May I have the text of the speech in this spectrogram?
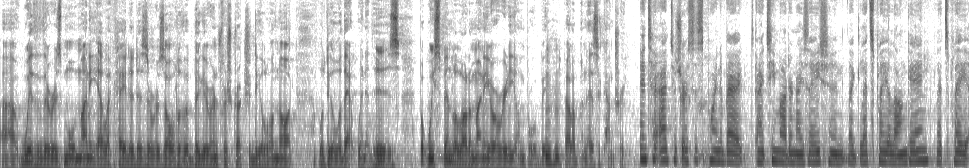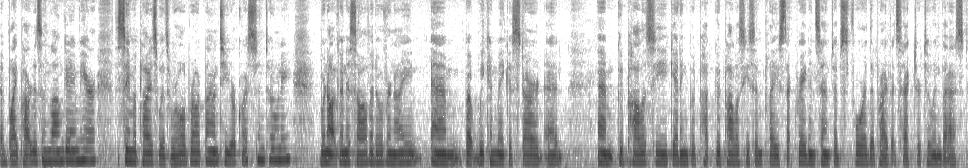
Uh, whether there is more money allocated as a result of a bigger infrastructure deal or not, we'll deal with that when it is. But we spend a lot of money already on broadband mm-hmm. development as a country. And to add to sure. Chris's point about IT modernization, like let's play a long game, let's play a bipartisan long game here. The same applies with rural broadband. To your question, Tony, we're not going to solve it overnight, um, but we can make a start at um, good policy, getting good, po- good policies in place that create incentives for the private sector to invest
